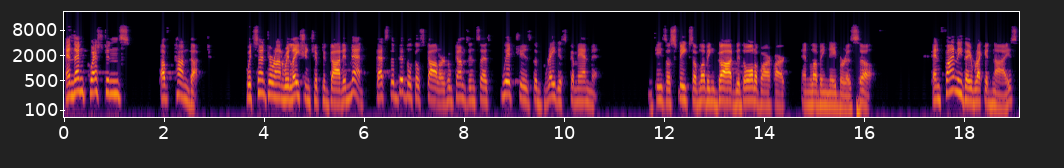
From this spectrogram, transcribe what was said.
And then questions of conduct, which center on relationship to God and men. That's the biblical scholar who comes and says, which is the greatest commandment? Jesus speaks of loving God with all of our heart and loving neighbor as self. And finally, they recognized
